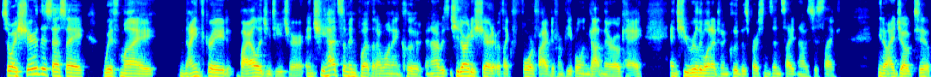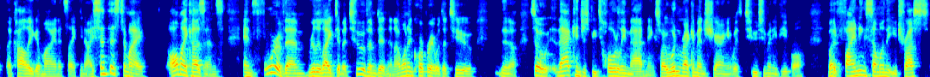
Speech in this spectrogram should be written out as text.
so i shared this essay with my ninth grade biology teacher and she had some input that i want to include. And i was she'd already shared it with like four or five different people and gotten there okay. And she really wanted to include this person's insight and i was just like you know i joked to a colleague of mine it's like you know i sent this to my all my cousins and four of them really liked it but two of them didn't and i want to incorporate with the two you know. So that can just be totally maddening. So i wouldn't recommend sharing it with too too many people but finding someone that you trust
